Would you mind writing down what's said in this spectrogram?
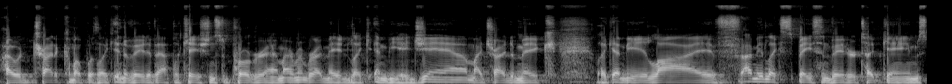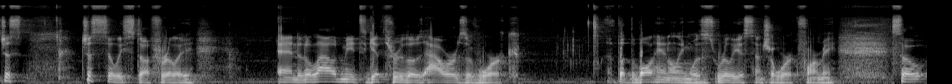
I would try to come up with like innovative applications to program. I remember I made like NBA Jam. I tried to make like NBA Live. I made like Space Invader type games. Just, just silly stuff, really. And it allowed me to get through those hours of work. But the ball handling was really essential work for me. So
